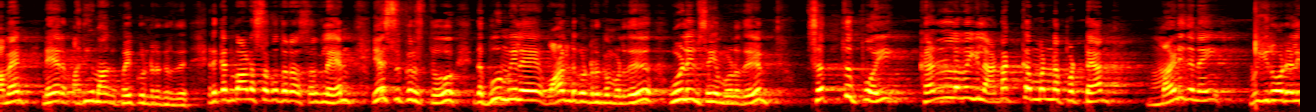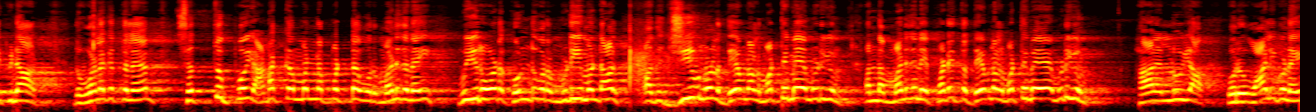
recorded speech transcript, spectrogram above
ஆமேன் நேரம் அதிகமாக போய் கொண்டிருக்கிறது எனக்கு அன்பான சகோதர சகோதரே இயேசு கிறிஸ்து இந்த பூமியிலே வாழ்ந்து கொண்டிருக்கும் பொழுது ஊழியம் செய்யும் பொழுது செத்து போய் கல்லறையில் அடக்கம் பண்ணப்பட்ட மனிதனை உயிரோடு எழுப்பினார். இந்த உலகத்துல செத்து போய் அடக்கம் பண்ணப்பட்ட ஒரு மனிதனை உயிரோட கொண்டு வர முடியும் என்றால் அது ஜீவனுள்ள தேவனால் மட்டுமே முடியும். அந்த மனிதனை படைத்த தேவனால் மட்டுமே முடியும். ஒரு வாலிபனை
